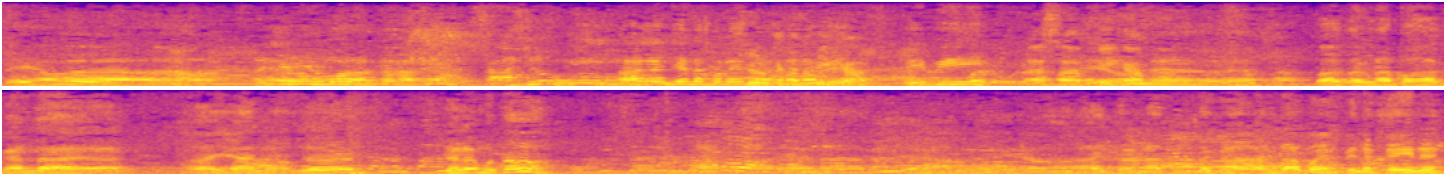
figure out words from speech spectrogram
Kaya yung, uh, andyan yung mga talaga. Ah, nandiyan na pala yung mga talaga. Baby. Nasa pick up. batang napakaganda. Uh, ayan, ano, uh, dala mo to. Ayan, uh, yung idol natin tagakanda pa, yung pinagkainan.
